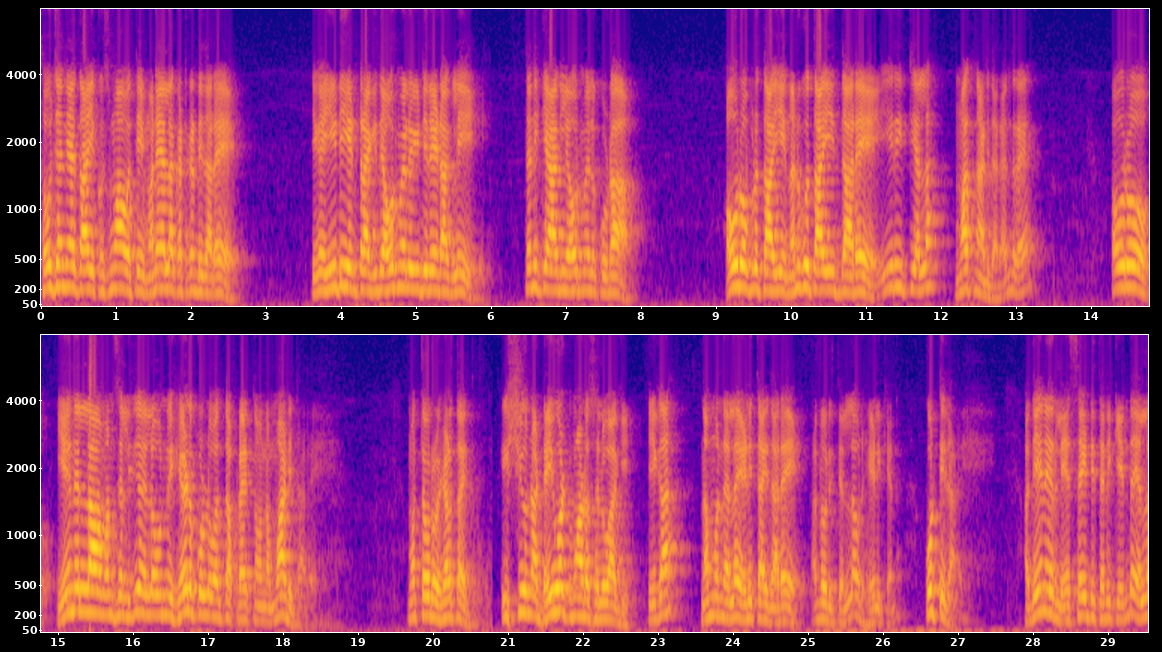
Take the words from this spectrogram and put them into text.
ಸೌಜನ್ಯ ತಾಯಿ ಕುಸುಮಾವತಿ ಮನೆಯೆಲ್ಲ ಕಟ್ಕೊಂಡಿದ್ದಾರೆ. ಈಗ ಇ ಡಿ ಎಂಟ್ರಾಗಿದೆ ಅವ್ರ ಮೇಲೂ ಇ ಡಿ ರೇಡ್ ಆಗಲಿ, ತನಿಖೆ ಆಗಲಿ ಅವ್ರ ಮೇಲೂ ಕೂಡ. ಅವರೊಬ್ಬರು ತಾಯಿ, ನನಗೂ ತಾಯಿ ಇದ್ದಾರೆ, ಈ ರೀತಿಯೆಲ್ಲ ಮಾತನಾಡಿದ್ದಾರೆ. ಅಂದರೆ ಅವರು ಏನೆಲ್ಲ ಮನಸ್ಸಲ್ಲಿದೆಯೋ ಎಲ್ಲವನ್ನು ಹೇಳಿಕೊಳ್ಳುವಂಥ ಪ್ರಯತ್ನವನ್ನು ಮಾಡಿದ್ದಾರೆ. ಮತ್ತವರು ಹೇಳ್ತಾ ಇದ್ರು ಇಶ್ಯೂನ ಡೈವರ್ಟ್ ಮಾಡೋ ಸಲುವಾಗಿ ಈಗ ನಮ್ಮನ್ನೆಲ್ಲ ಎಳಿತಾ ಇದ್ದಾರೆ ಅನ್ನೋ ರೀತಿಯೆಲ್ಲ ಅವ್ರು ಹೇಳಿಕೆಯನ್ನು ಕೊಟ್ಟಿದ್ದಾರೆ. ಅದೇನೇ ಇರಲಿ ಎಸ್ ಐ ಟಿ ತನಿಖೆಯಿಂದ ಎಲ್ಲ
